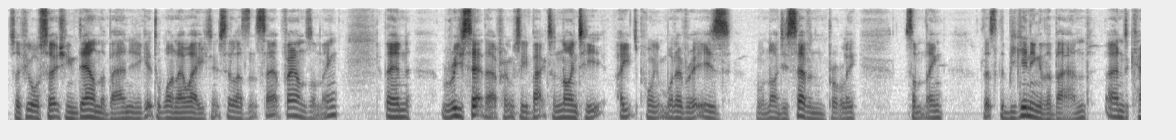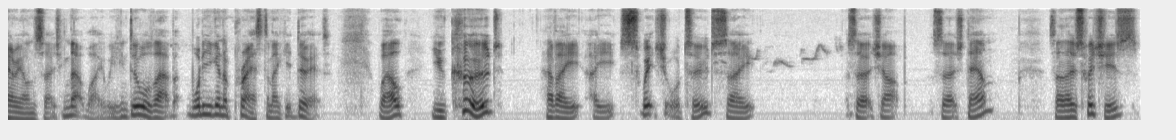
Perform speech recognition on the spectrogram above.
So if you're searching down the band and you get to 108 and it still hasn't found something, then reset that frequency back to 98 point whatever it is, or 97 probably, something that's the beginning of the band, and carry on searching that way. Well, you can do all that, but what are you going to press to make it do it? Well, you could have a, a switch or two to say search up, search down. So those switches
